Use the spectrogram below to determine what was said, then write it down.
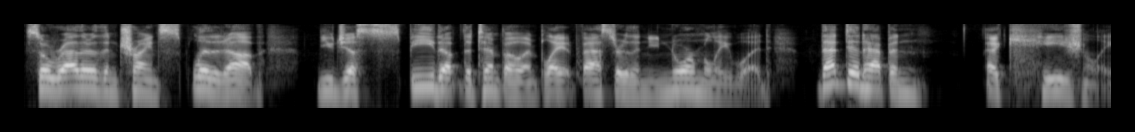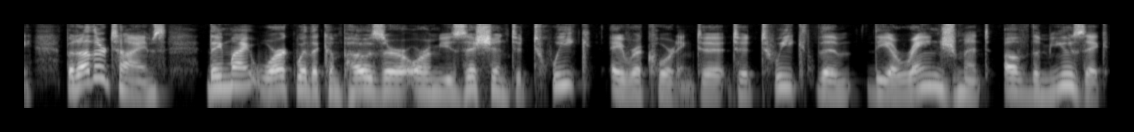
So rather than try and split it up, you just speed up the tempo and play it faster than you normally would. That did happen occasionally, but other times they might work with a composer or a musician to tweak a recording, to, to tweak the, the arrangement of the music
